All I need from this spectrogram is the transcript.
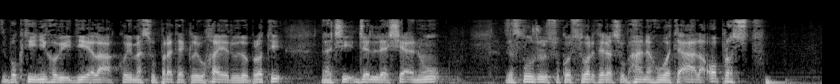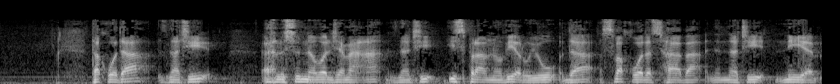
zbog ti njihovi dijela kojima su pretekli u hajru i dobroti znači djelle še'nu zaslužili su kod stvoritelja subhanahu wa ta'ala oprost tako da znači ahlu sunna wal jama'a znači ispravno vjeruju da svako od ashaba znači nije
